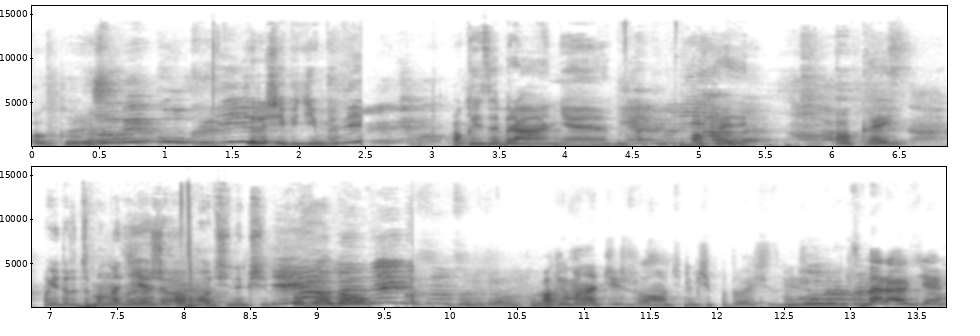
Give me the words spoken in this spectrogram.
Okej. Człowieku, grill! Zaraz się widzimy. Mam. Okej, zebranie. Ja tego nie Okej. jadłem. Okej. Moi drodzy, mam nadzieję, że Wam odcinek się podobał. Okej, mam nadzieję, że Wam odcinek się podobał. Ja się z Wami żegnam. Co na razie.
